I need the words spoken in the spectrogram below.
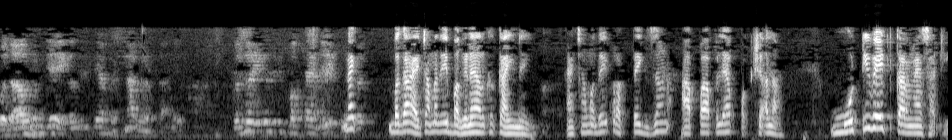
पदावरून जे एकत्रित या घटना घडत आहेत कसं एकत्रित बघताय म्हणजे नाही बघा ह्याच्यामध्ये बघण्यासारखं काही नाही. याच्यामध्ये प्रत्येक जण आपापल्या पक्षाला मोटिवेट करण्यासाठी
